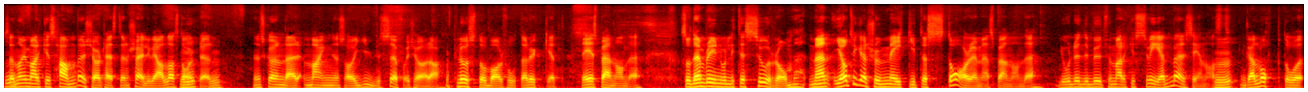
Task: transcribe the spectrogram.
Sen har ju Marcus Hamberg kört hästen själv i alla starter. Nu ska den där Magnus A. Djuse få köra, plus då barfotarycket. Det är spännande. Så den blir nog lite surr om. Men jag tycker att Make It A Star är mest spännande. Gjorde debut för Marcus Svedberg senast. Galopp då eh,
